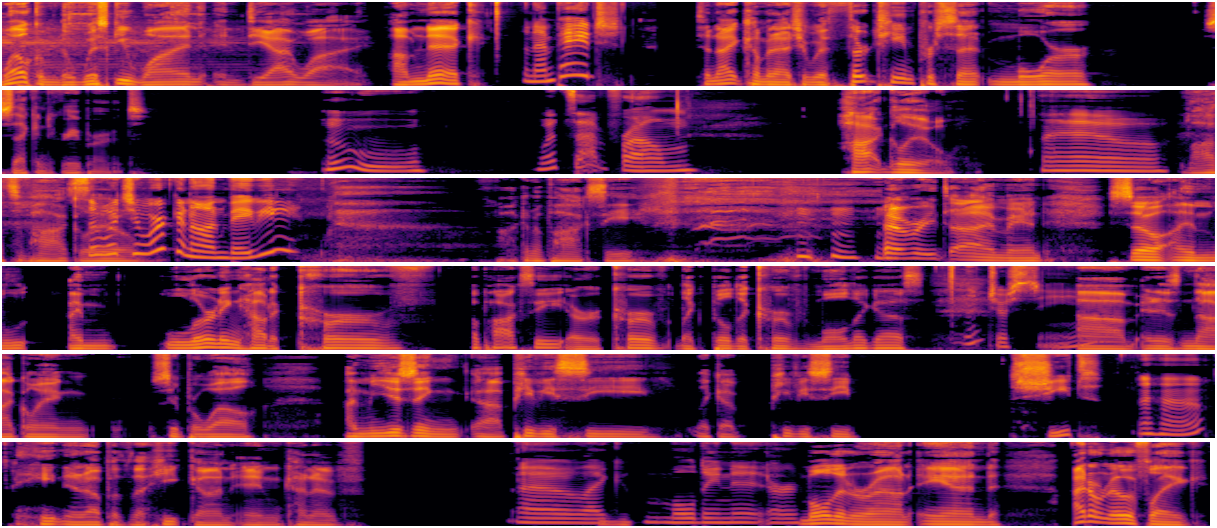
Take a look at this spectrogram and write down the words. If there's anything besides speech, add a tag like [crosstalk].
Welcome to Whiskey, Wine, and DIY. I'm Nick. And I'm Paige. Tonight, coming at you with 13% more second degree burns. Ooh, what's that from? Hot glue. Oh, Lots of hot glue. so what you working on, baby? [sighs] Fucking epoxy. [laughs] [laughs] Every time, man. So I'm I'm learning how to curve epoxy or curve like build a curved mold, I guess. Interesting. Um, it is not going super well. I'm using uh, PVC, like a PVC sheet, Uh huh. heating it up with a heat gun and kind of Oh, like Mm-hmm. molding it or molding around. And I don't know if like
